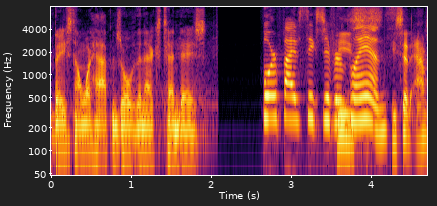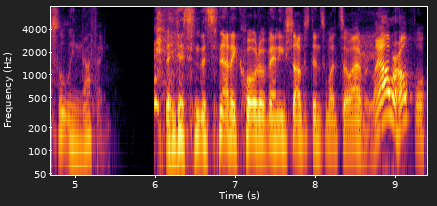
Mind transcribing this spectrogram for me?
based on what happens over the next 10 days. Four, five, six different He's- plans. He said absolutely nothing. this, this is not a quote of any substance whatsoever. Like, oh, we're hopeful.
